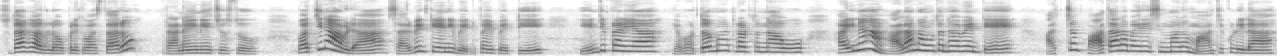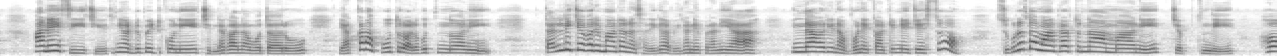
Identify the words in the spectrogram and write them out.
సుధాగారు లోపలికి వస్తారు. ప్రణయ్నే చూస్తూ వచ్చిన ఆవిడ సర్వింగ్ టేని బెడ్పై పెట్టి ఏంటి ప్రణయ ఎవరితో మాట్లాడుతున్నావు? అయినా అలా నవ్వుతున్నావేంటే? అచ్చం పాతాల భైరే సినిమాలో మాంత్రికుడిలా అనేసి చేతిని అడ్డు పెట్టుకొని చిన్నగా నవ్వుతారు. ఎక్కడ కూతురు అలుగుతుందో అని. తల్లి చివరి మాటను సరిగా వినని ప్రణయ ఇందాకటి నవ్వుని కంటిన్యూ చేస్తూ సుగుణతో మాట్లాడుతున్నా అమ్మా అని చెప్తుంది. హో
